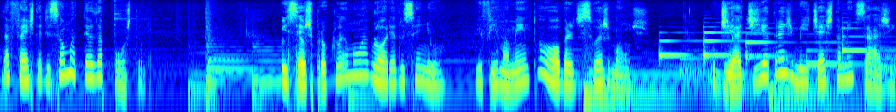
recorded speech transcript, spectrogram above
da festa de São Mateus Apóstolo. Os céus proclamam a glória do Senhor e o firmamento a obra de suas mãos. O dia a dia transmite esta mensagem.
